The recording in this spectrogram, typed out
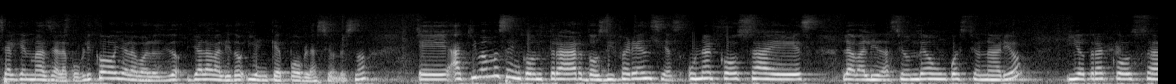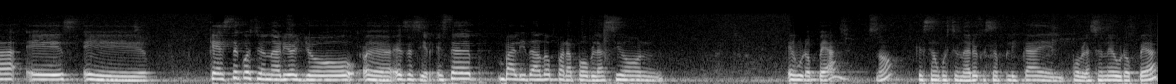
si alguien más ya la publicó, ya la validó, ya la validó y en qué poblaciones. ¿no? Eh, aquí vamos a encontrar dos diferencias. Una cosa es la validación de un cuestionario y otra cosa es eh, que este cuestionario yo, es decir, esté validado para población europea, ¿no? que sea un cuestionario que se aplica en población europea,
